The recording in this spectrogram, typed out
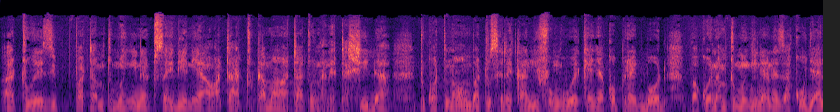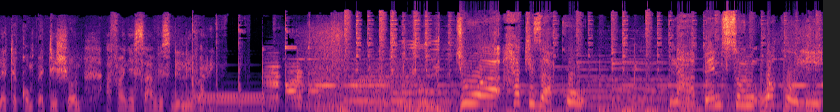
hatuwezi pata mtu mwingine atusaidie, ni hawa watatu. Kama watatu wanaleta shida, tulikuwa tunaomba tu serikali ifungue Kenya Copyright Board, pakuwe na mtu mwingine anaweza kuja alete competition, afanye service delivery. Jua haki zako na Benson Wakoli.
